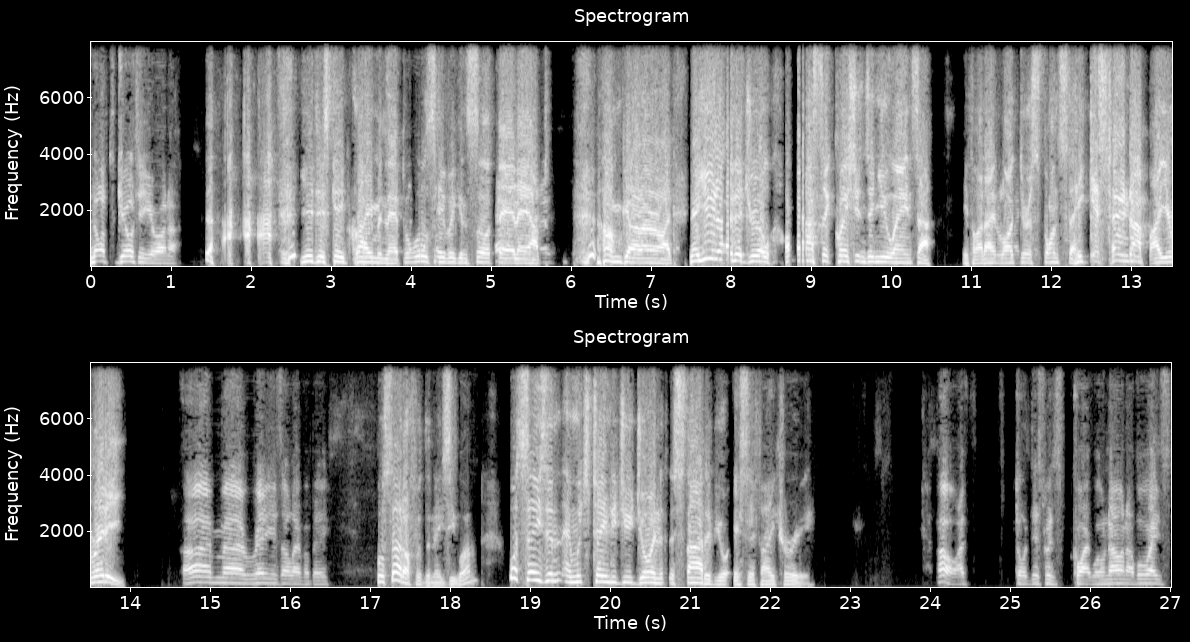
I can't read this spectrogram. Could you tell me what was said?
Not guilty, Your Honour. you just keep claiming that, but we'll see if we can sort that out. I'm going all right. Now you know the drill. I ask the questions and you answer. If I don't like the response, the heat gets turned up. Are you ready? I'm uh, ready as I'll ever be. We'll start off with an easy one. What season and which team did you join at the start of your SFA career? Oh, I thought this was quite well known. I've always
